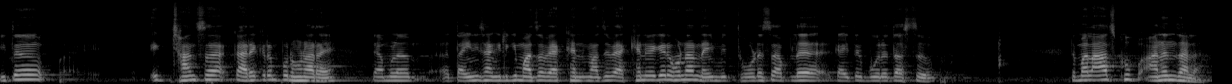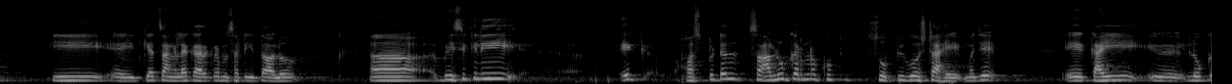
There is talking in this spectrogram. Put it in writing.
इथं एक छानसा कार्यक्रम पण होणार आहे. त्यामुळं ताईंनी सांगितलं की माझं व्याख्यान माझं व्याख्यान वगैरे होणार नाही. मी थोडंसं आपलं काहीतरी बोलत असतो. तर मला आज खूप आनंद झाला की इतक्या चांगल्या कार्यक्रमासाठी इथं आलो. बेसिकली एक हॉस्पिटल चालू करणं खूप सोपी गोष्ट आहे. म्हणजे ए, काही लोक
